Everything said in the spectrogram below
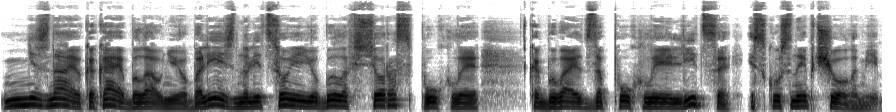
Не знаю, какая была у нее болезнь, но лицо ее было все распухлое, как бывают запухлые лица, искусные пчелами.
